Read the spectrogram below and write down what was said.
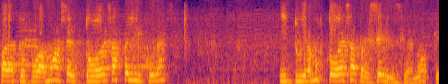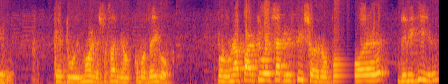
para que podamos hacer todas esas películas y tuviéramos toda esa presencia ¿no? que, que tuvimos en esos años. Como te digo, por una parte hubo el sacrificio de no poder dirigir,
